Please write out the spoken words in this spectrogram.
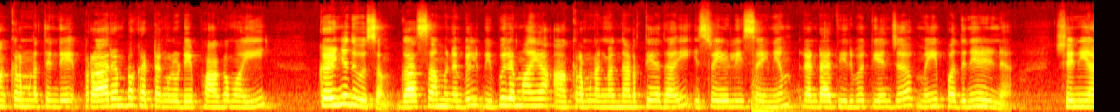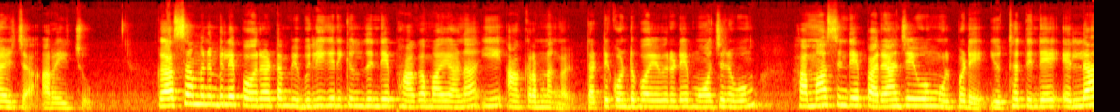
ആക്രമണത്തിന്റെ പ്രാരംഭഘട്ടങ്ങളുടെ ഭാഗമായി കഴിഞ്ഞ ദിവസം ഗാസ മുനമ്പിൽ വിപുലമായ ആക്രമണങ്ങൾ നടത്തിയതായി ഇസ്രയേലി സൈന്യം രണ്ടായിരത്തി ഇരുപത്തിയഞ്ച് മെയ് പതിനേഴിന് ശനിയാഴ്ച അറിയിച്ചു. ഗാസ മുനമ്പിലെ പോരാട്ടം വിപുലീകരിക്കുന്നതിന്റെ ഭാഗമായാണ് ഈ ആക്രമണങ്ങൾ. തട്ടിക്കൊണ്ടുപോയവരുടെ മോചനവും ഹമാസിന്റെ പരാജയവും ഉൾപ്പെടെ യുദ്ധത്തിന്റെ എല്ലാ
